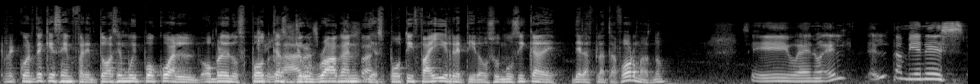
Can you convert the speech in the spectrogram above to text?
recuerde que se enfrentó hace muy poco al hombre de los podcasts, Joe Rogan y Spotify y retiró su música de, de las plataformas, ¿no? Sí, bueno, él, él también es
